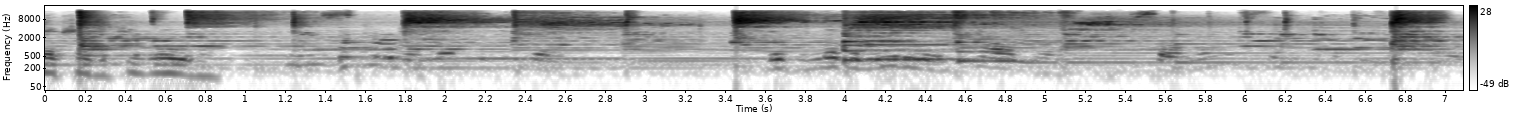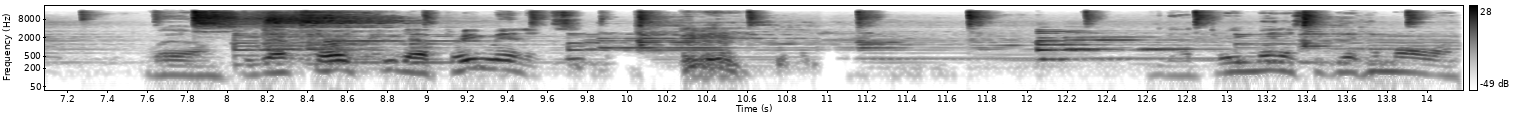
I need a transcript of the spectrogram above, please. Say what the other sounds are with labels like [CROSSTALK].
instructions to keep moving. Well, you got three, you got three minutes. [CLEARS THROAT] you got three minutes to get him on.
